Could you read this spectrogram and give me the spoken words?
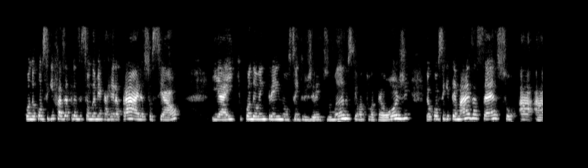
quando eu consegui fazer a transição da minha carreira para a área social e aí, quando eu entrei no Centro de Direitos Humanos, que eu atuo até hoje, eu consegui ter mais acesso a, a,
